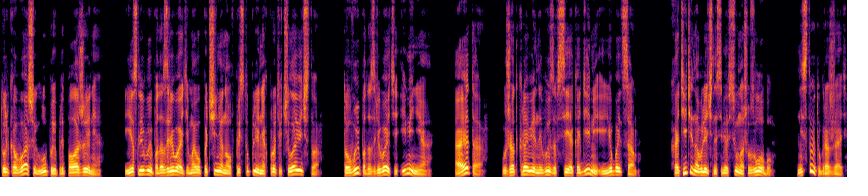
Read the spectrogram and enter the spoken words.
только ваши глупые предположения. Если вы подозреваете моего подчиненного в преступлениях против человечества, то вы подозреваете и меня. А это уже откровенный вызов всей Академии и ее бойцам. Хотите навлечь на себя всю нашу злобу? Не стоит угрожать.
